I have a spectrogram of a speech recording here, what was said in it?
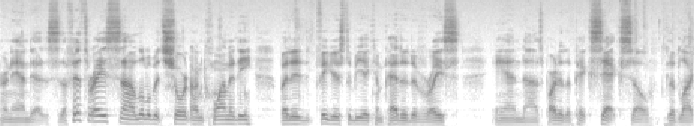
Hernandez. The fifth race, uh, a little bit short on quantity, but it figures to be a competitive race, and uh, it's part of the pick six, so good luck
